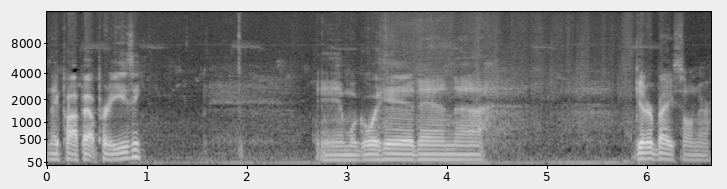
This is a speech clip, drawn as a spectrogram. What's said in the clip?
They pop out pretty easy and we'll go ahead and uh, get our base on there.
